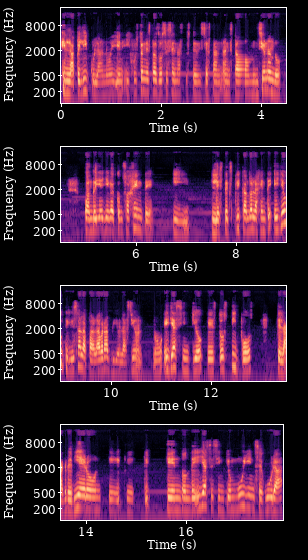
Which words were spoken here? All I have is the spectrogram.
en la película, ¿no? Y, justo en estas dos escenas que ustedes ya están, han estado mencionando, cuando ella llega con su agente y le está explicando a la gente, ella utiliza la palabra violación, ¿no? Ella sintió que estos tipos que la agredieron, que, que, que, que en donde ella se sintió muy insegura,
